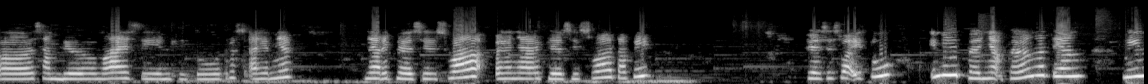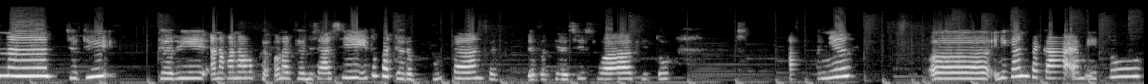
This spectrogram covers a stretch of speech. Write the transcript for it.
uh, sambil ngelesin gitu. Terus akhirnya nyari beasiswa pengen nyari beasiswa tapi beasiswa itu ini banyak banget yang minat. Jadi dari anak-anak organisasi itu pada rebutan dapat beasiswa gitu. Akhirnya uh, ini kan PKM itu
